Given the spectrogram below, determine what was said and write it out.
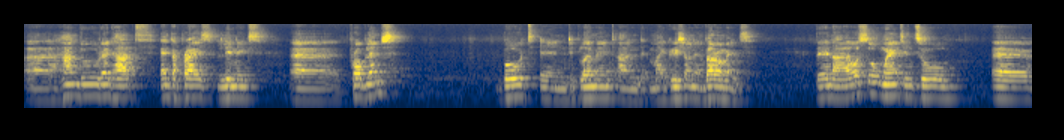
uh, handle Red Hat Enterprise Linux uh, problems both in deployment and migration environment. Then I also went into uh,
